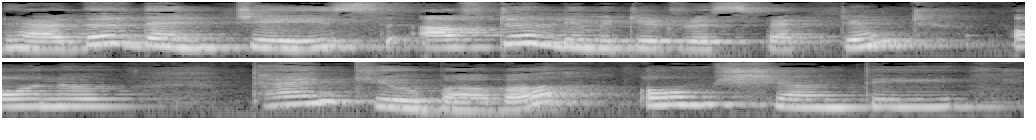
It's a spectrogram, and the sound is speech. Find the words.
rather than chase after limited respect and honor. Thank you, Baba. Om Shanti.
